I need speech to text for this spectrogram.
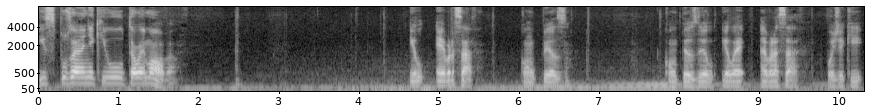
E se puserem aqui o telemóvel, ele é abraçado. Com o peso, com o peso dele, ele é abraçado. Depois aqui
